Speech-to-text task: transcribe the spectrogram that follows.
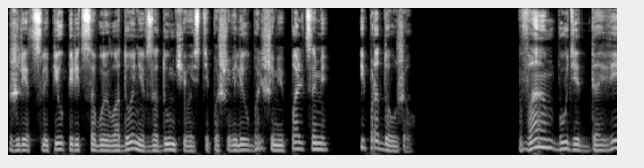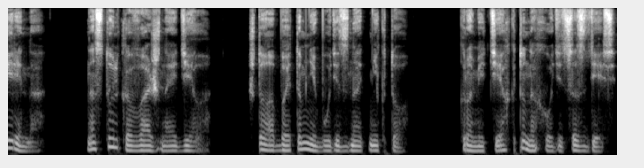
Жрец слепил перед собой ладони в задумчивости, пошевелил большими пальцами и продолжил. Вам будет доверено настолько важное дело, что об этом не будет знать никто, кроме тех, кто находится здесь.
